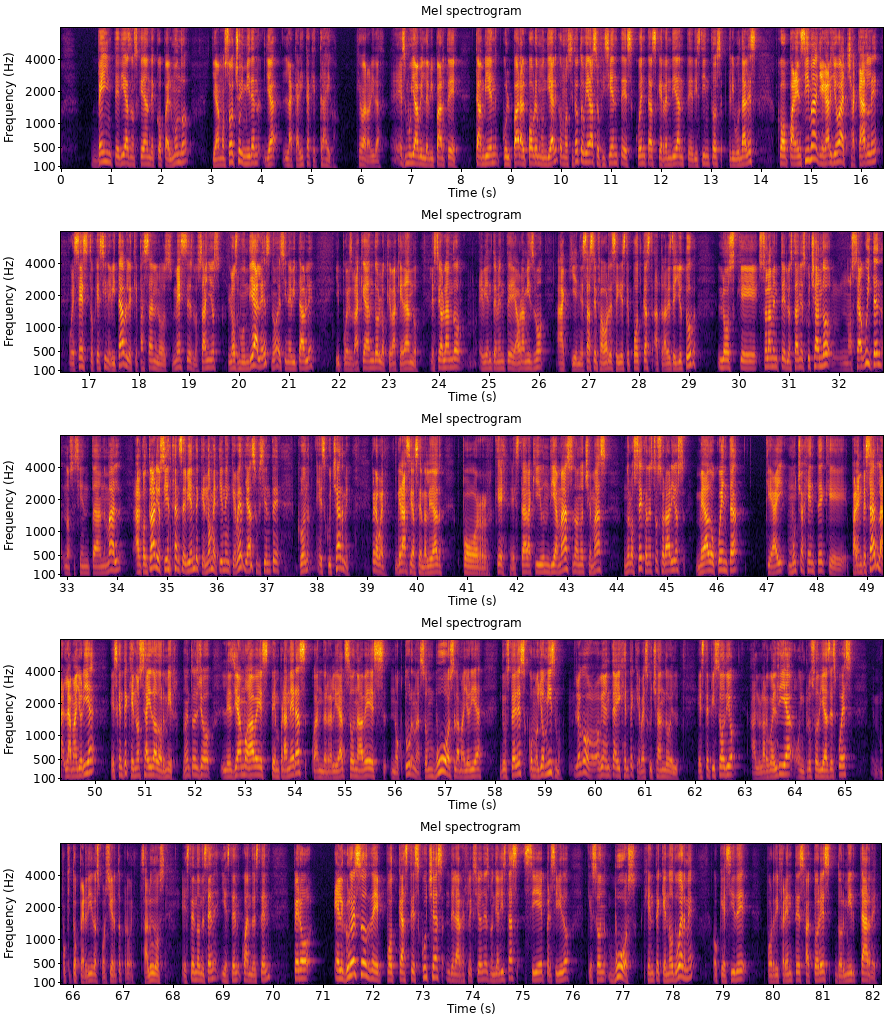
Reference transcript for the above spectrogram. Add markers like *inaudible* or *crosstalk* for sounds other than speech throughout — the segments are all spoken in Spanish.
20 días nos quedan de Copa del Mundo. Llevamos 8 y miren ya la carita que traigo. Qué barbaridad. Es muy hábil de mi parte también culpar al pobre mundial como si no tuviera suficientes cuentas que rendir ante distintos tribunales, como para encima llegar yo a achacarle pues esto que es inevitable, que pasan los meses, los años, los mundiales, ¿no? Es inevitable y pues va quedando lo que va quedando. Le estoy hablando, evidentemente, ahora mismo a quienes hacen favor de seguir este podcast a través de YouTube. Los que solamente lo están escuchando, no se agüiten, no se sientan mal. Al contrario, *laughs* siéntanse bien de que no me tienen que ver, ya suficiente con escucharme. Pero bueno, gracias en realidad por ¿qué? estar aquí un día más, una noche más no lo sé, con estos horarios me he dado cuenta que hay mucha gente que, para empezar, la, mayoría es gente que no se ha ido a dormir, ¿no? Entonces yo les llamo aves tempraneras cuando en realidad son aves nocturnas, son búhos la mayoría de ustedes, como yo mismo. Luego, obviamente, hay gente que va escuchando el, este episodio a lo largo del día o incluso días después, un poquito perdidos, por cierto, pero bueno, saludos, estén donde estén y estén cuando estén. Pero el grueso de podcast escuchas de las reflexiones mundialistas sí he percibido que son búhos, gente que no duerme o que decide por diferentes factores dormir tarde.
